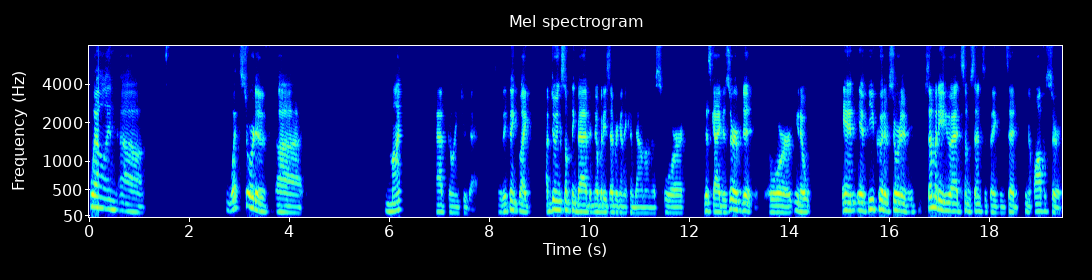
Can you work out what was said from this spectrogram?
Well, and uh, what sort of uh, mind have going through that? They think like I'm doing something bad, but nobody's ever going to come down on us, or this guy deserved it, or you know. And if you could have sort of somebody who had some sense of things and said, you know, officer,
